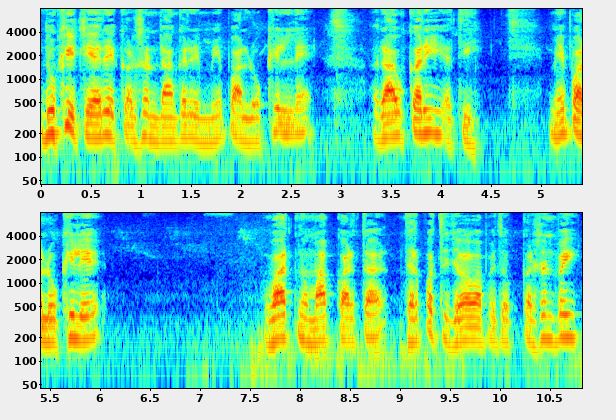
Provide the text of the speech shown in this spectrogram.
દુઃખી ચહેરે કરશન ડાંગરે મેપા લોખીલને રાવકારી હતી. મેપા લોખીલે વાતનું માપ કાઢતા ધરપતથી જવાબ આપે તો, કરશનભાઈ,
